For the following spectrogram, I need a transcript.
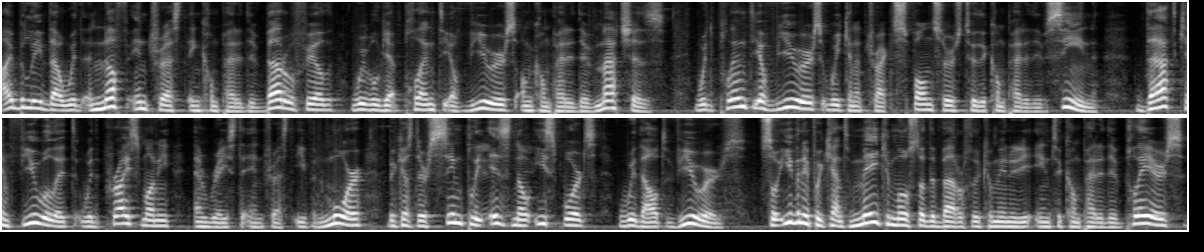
I believe that with enough interest in competitive Battlefield, we will get plenty of viewers on competitive matches. With plenty of viewers, we can attract sponsors to the competitive scene. That can fuel it with prize money and raise the interest even more, because there simply is no esports without viewers. So even if we can't make most of the Battlefield community into competitive players,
